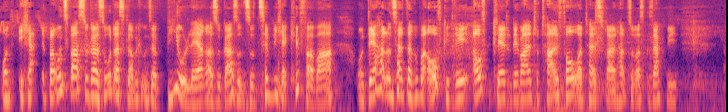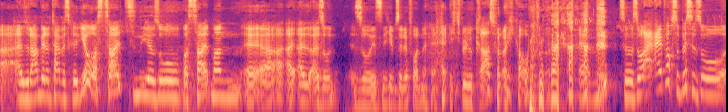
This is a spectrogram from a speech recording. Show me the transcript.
Und ich, bei uns war es sogar so, dass, glaube ich, unser Biolehrer sogar so, so ein ziemlicher Kiffer war. Und der hat uns halt darüber aufgedreht, aufgeklärt und der war halt total vorurteilsfrei und hat sowas gesagt wie, also da haben wir dann teilweise geredet, jo, was zahlt ihr so, was zahlt man, äh, also, also so jetzt nicht im Sinne von, ich will Gras von euch kaufen, sondern, ähm, so, so einfach so ein bisschen so,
